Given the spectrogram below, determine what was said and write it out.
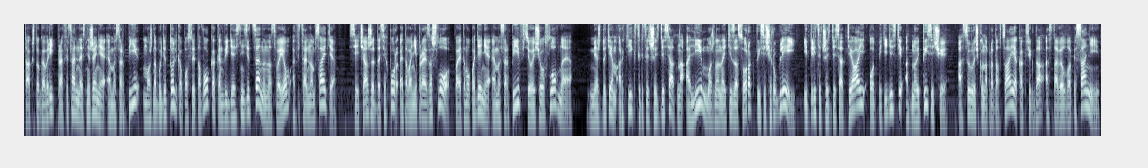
Так что говорить про официальное снижение MSRP можно будет только после того, как Nvidia снизит цены на своем официальном сайте. Сейчас же до сих пор этого не произошло, поэтому падение MSRP все еще условное. Между тем, RTX 3060 на Али можно найти за 40 тысяч рублей и 3060 Ti от 51 тысячи, а ссылочку на продавца я, как всегда, оставил в описании.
